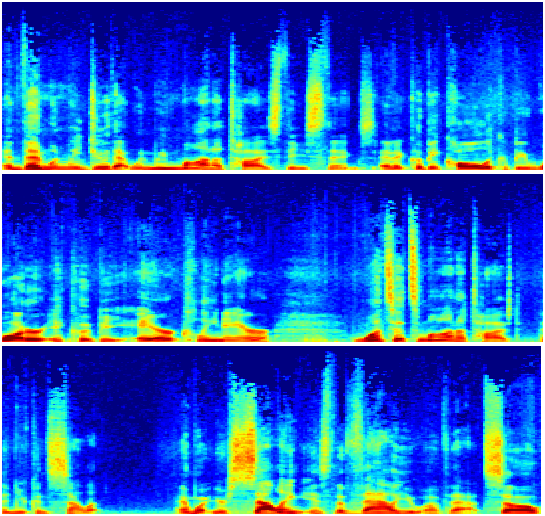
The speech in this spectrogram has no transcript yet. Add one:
And then when we do that, when we monetize these things, and it could be coal, it could be water, it could be air, clean air, once it's monetized, then you can sell it. And what you're selling is the value of that. So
